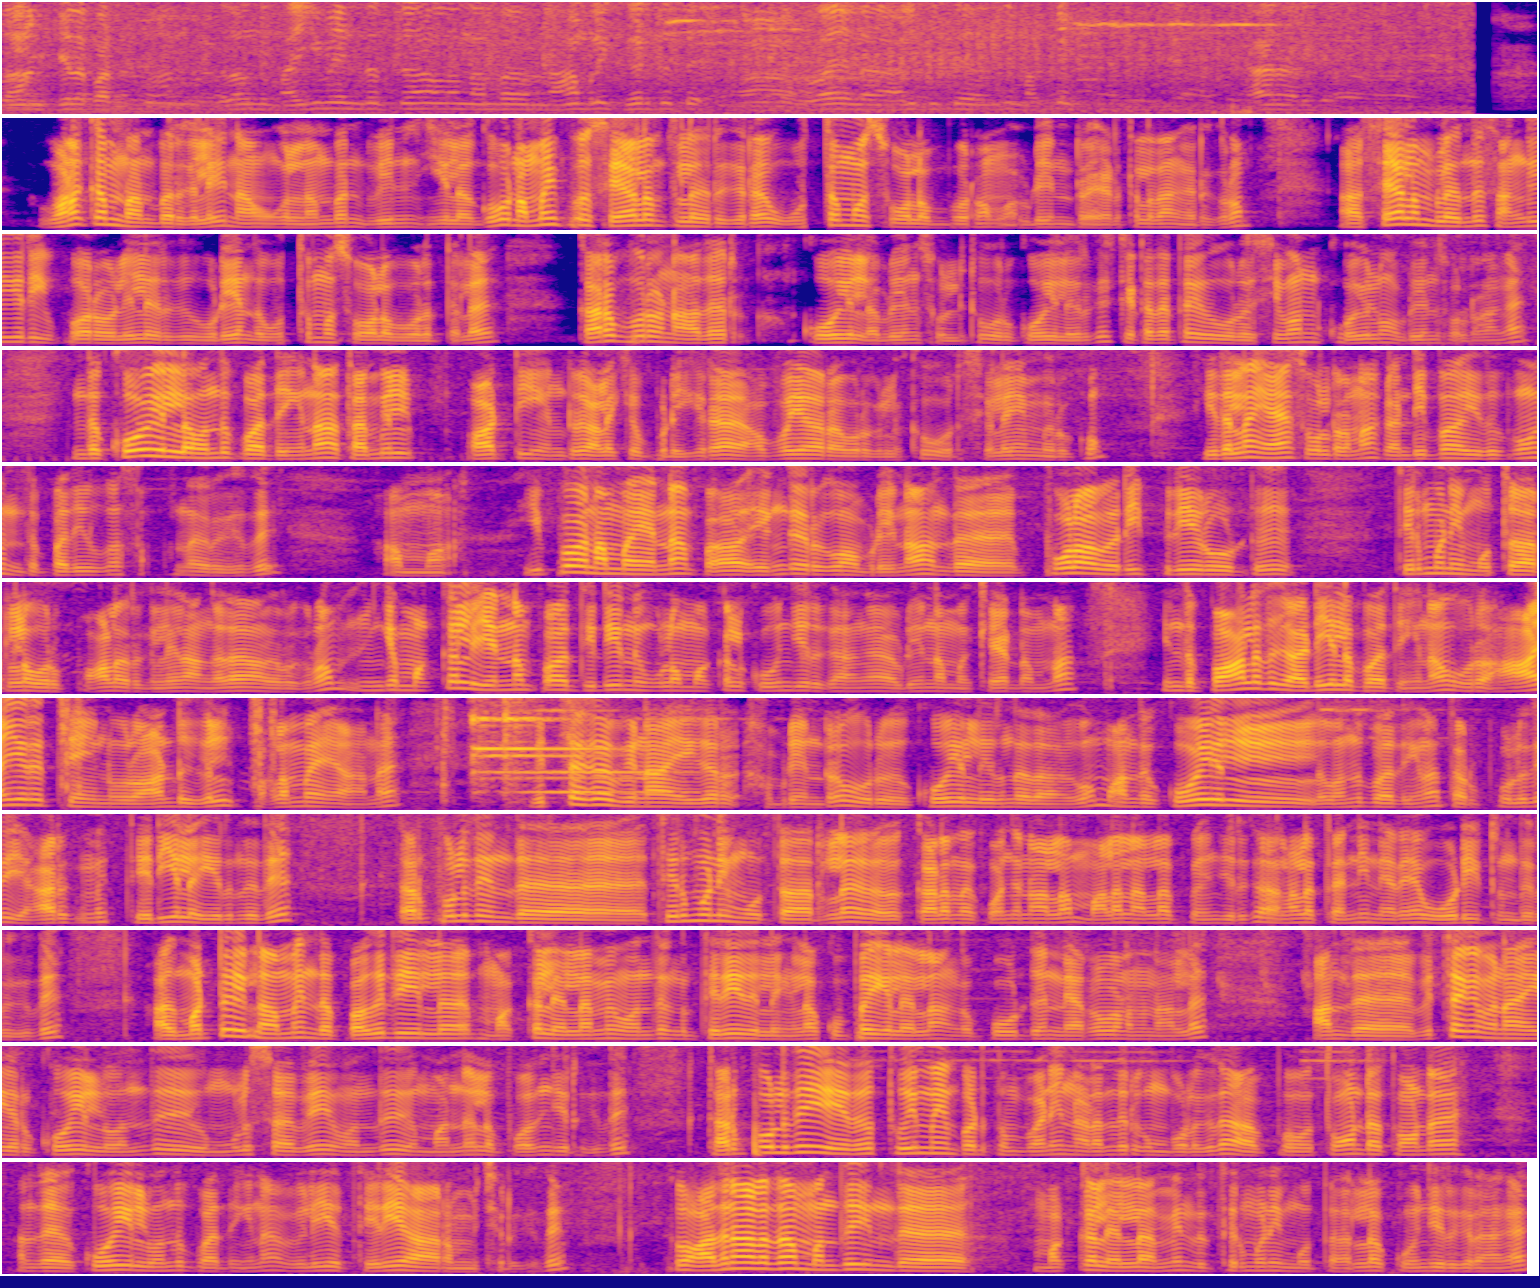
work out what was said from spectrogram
சாமி கீழே பாருங்க. அதெல்லாம் வந்து மகிமைன்றதுனால நம்ம நாமளே கெடுத்துட்டு அழிச்சிட்டு வந்து மக்கள் யாரும் அழிக்கிறாங்க வணக்கம் நண்பர்களே நான் உங்கள் நண்பன் வின் இலகோ நம்ம இப்போ சேலத்தில் இருக்கிற உத்தம சோழபுரம் அப்படின்ற இடத்துல தாங்க இருக்கிறோம். சேலம்லேருந்து சங்ககிரி போகிற வழியில் இருக்கக்கூடிய இந்த உத்தம சோழபுரத்தில் கரபுரநாதர் கோயில் அப்படின்னு சொல்லிட்டு ஒரு கோயில் இருக்குது கிட்டத்தட்ட இது ஒரு சிவன் கோயிலும் அப்படின்னு சொல்கிறாங்க இந்த கோயிலில் வந்து பார்த்திங்கன்னா தமிழ் பாட்டி என்று அழைக்கப்படுகிற ஔவையார் அவர்களுக்கு ஒரு சிலையும் இருக்கும். இதெல்லாம் ஏன் சொல்கிறேன்னா கண்டிப்பாக இதுக்கும் இந்த பதிவுக்கும் சம்மந்தம் இருக்குது. ஆமாம் இப்போ நம்ம என்ன பா எங்கே இருக்கோம் அப்படின்னா அந்த பூலாவரி பிரி ரோட்டு திருமணி முத்தாரில் ஒரு பாலம் இருக்கு இல்லையா அங்கே தான் இருக்கிறோம். இங்கே மக்கள் என்னப்பா திடீர்னு இவ்வளோ மக்கள் குவிஞ்சிருக்காங்க அப்படின்னு நம்ம கேட்டோம்னா இந்த பாலத்துக்கு அடியில் பார்த்தீங்கன்னா ஒரு ஆயிரத்தி ஐநூறு ஆண்டுகள் பழமையான வித்தக விநாயகர் அப்படின்ற ஒரு கோயில் இருந்ததாகவும் அந்த கோயில் வந்து பார்த்திங்கன்னா தற்பொழுது யாருக்குமே தெரியல இருந்தது. தற்பொழுது இந்த திருமணி மூத்தாரில் கடந்த கொஞ்ச நாளாக மழை நல்லா பெஞ்சிருக்கு. அதனால் தண்ணி நிறையா ஓடிட்டு இருந்திருக்குது. அது மட்டும் இல்லாமல் இந்த பகுதியில் மக்கள் எல்லாமே வந்து அங்கே தெரியுது இல்லைங்களா? குப்பைகள் எல்லாம் அங்கே போட்டு நிறவனதுனால அந்த வித்தக விநாயகர் கோயில் வந்து முழுசாகவே வந்து மண்ணில் புதஞ்சிருக்குது. தற்பொழுது ஏதோ தூய்மைப்படுத்தும் பணி நடந்திருக்கும் பொழுது அப்போது தோண்ட தோண்ட அந்த கோயில் வந்து பார்த்திங்கன்னா வெளியே தெரிய ஆரம்பிச்சிருக்குது. ஸோ அதனால தான் வந்து இந்த மக்கள் எல்லாமே இந்த திருமணி மூத்தாரில் குஞ்சிருக்கிறாங்க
